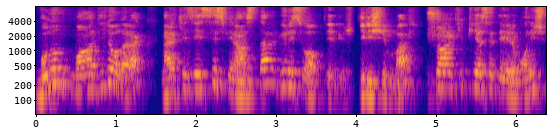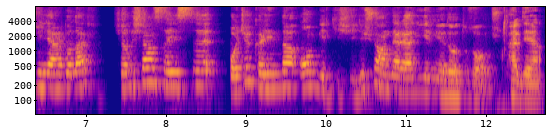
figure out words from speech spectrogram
bunun muadili olarak merkeziyetsiz finansta Uniswap diye bir girişim var. Şu anki piyasa değeri 13 milyar dolar. Çalışan sayısı Ocak ayında 11 kişiydi. Şu anda herhalde 20 ya da 30 olmuş. Hadi ya.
